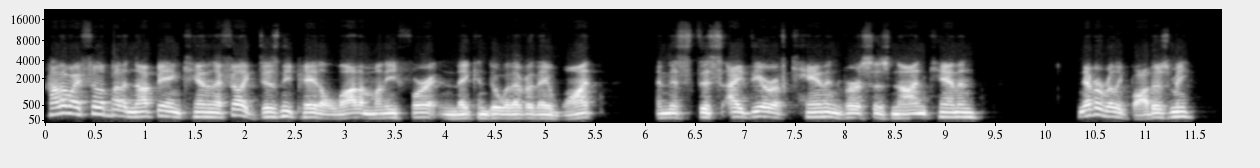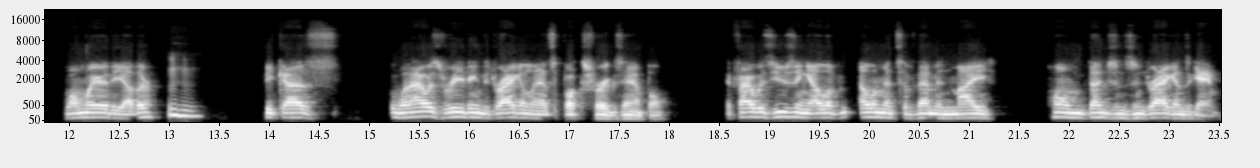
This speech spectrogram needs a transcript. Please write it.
how do I feel about it not being canon? I feel like Disney paid a lot of money for it, and they can do whatever they want. And this this idea of canon versus non-canon never really bothers me, one way or the other, hmm because when I was reading the Dragonlance books, for example, if I was using ele- elements of them in my home Dungeons and Dragons game,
